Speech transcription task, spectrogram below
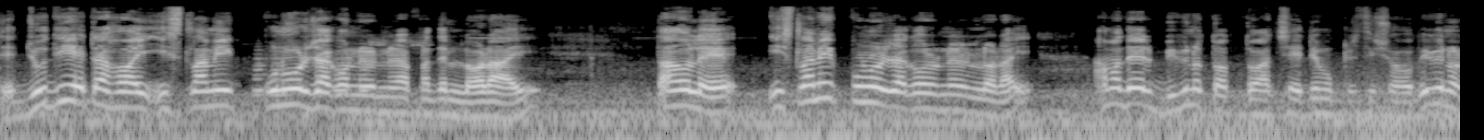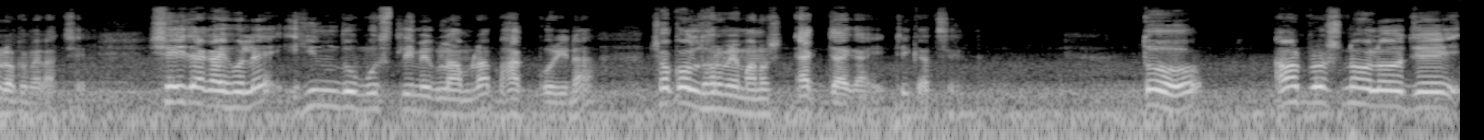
যে যদি এটা হয় ইসলামিক পুনর্জাগরণের আপনাদের লড়াই, তাহলে ইসলামিক পুনর্জাগরণের লড়াই আমাদের বিভিন্ন তত্ত্ব আছে, ডেমোক্রেসি সহ বিভিন্ন রকমের আছে। সেই জায়গায় হলে হিন্দু, মুসলিম এগুলো আমরা ভাগ করি না। সকল ধর্মের মানুষ এক জায়গায়, ঠিক আছে? তো আমার প্রশ্ন হলো যে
